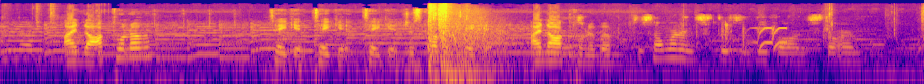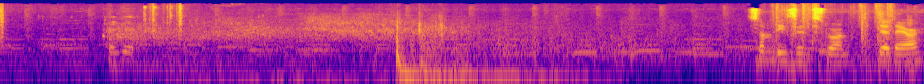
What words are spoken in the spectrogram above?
do not. I knocked one of them. Take it, take it, take it. Just come and take it. I knocked one of them. So someone in there's a default in storm. Take it. Somebody's in storm. There they are.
